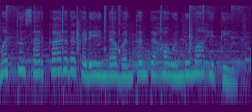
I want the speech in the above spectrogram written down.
ಮತ್ತು ಸರ್ಕಾರದ ಕಡೆಯಿಂದ ಬಂದಂತಹ ಒಂದು ಮಾಹಿತಿ.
